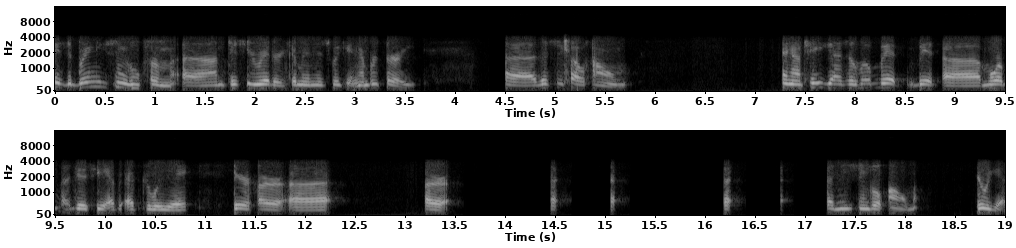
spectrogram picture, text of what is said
is a brand new single from um, Jessie Ritter coming in this week at number three. Uh, this is called Home, and I'll tell you guys a little bit bit uh, more about Jessie after we uh, hear her uh, her uh, uh, a new single Home. Here we go.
